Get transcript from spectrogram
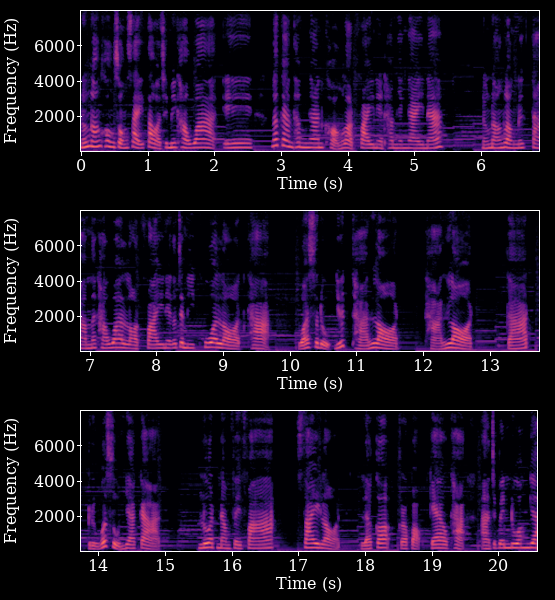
น้องๆ คงสงสัยต่อใช่ไหมคะว่า เอแล้วการทำงานของหลอดไฟเนี่ยทำยังไงนะ น้องๆ ลองนึกตามนะคะว่าหลอดไฟเนี่ยก็จะมีขั้วหลอดค่ะ วัสดุยึดฐานหลอด ฐานหลอด ก๊าซหรือว่าสูญญากาศ ลวดนำไฟฟ้า ไส้หลอด แล้วก็กระป๋องแก้วค่ะ อาจจะเป็นดวงย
